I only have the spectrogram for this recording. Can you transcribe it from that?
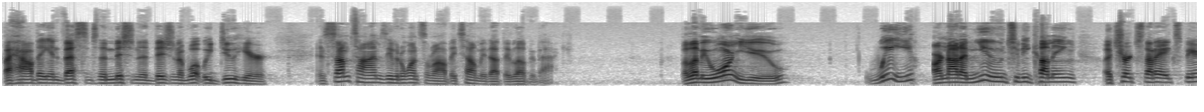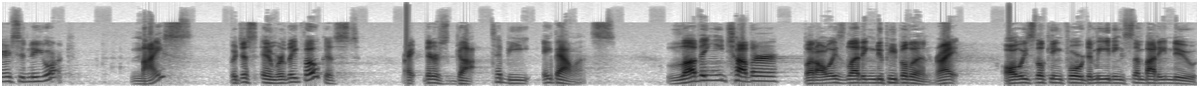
by how they invest into the mission and vision of what we do here. And sometimes, even once in a while, they tell me that they love me back. But let me warn you, we are not immune to becoming a church that I experienced in New York. Nice, but just inwardly focused, right? There's got to be a balance. Loving each other, but always letting new people in, right? Always looking forward to meeting somebody new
